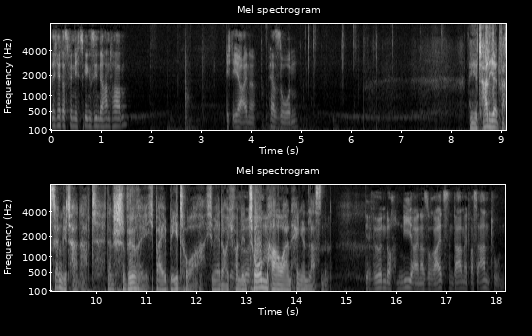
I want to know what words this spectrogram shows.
Sicher, dass wir nichts gegen Sie in der Hand haben? Nicht eher eine Person? Wenn ihr Talia etwas angetan habt, dann schwöre ich bei Betor, ich werde euch Wir von den Turmhauern hängen lassen. Wir würden doch nie einer so reizenden Dame etwas antun.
